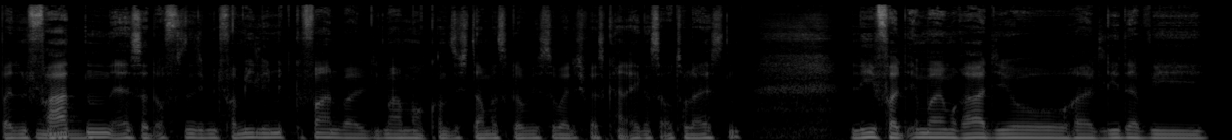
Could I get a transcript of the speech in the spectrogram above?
Bei den Fahrten, er ist halt offensichtlich mit Familie mitgefahren, weil die Mama konnte sich damals, glaube ich, soweit ich weiß, kein eigenes Auto leisten. Lief halt immer im Radio halt Lieder wie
